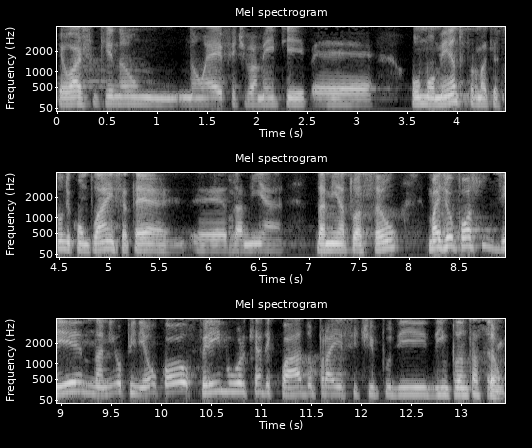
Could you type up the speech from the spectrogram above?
eu acho que não, não é efetivamente é, o momento, por uma questão de compliance até é, da, minha, da minha atuação, mas eu posso dizer, na minha opinião, qual é o framework adequado para esse tipo de, de implantação.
